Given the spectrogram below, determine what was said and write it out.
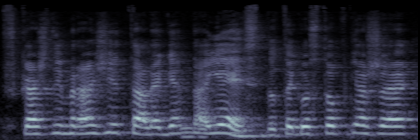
w każdym razie ta legenda jest do tego stopnia, że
